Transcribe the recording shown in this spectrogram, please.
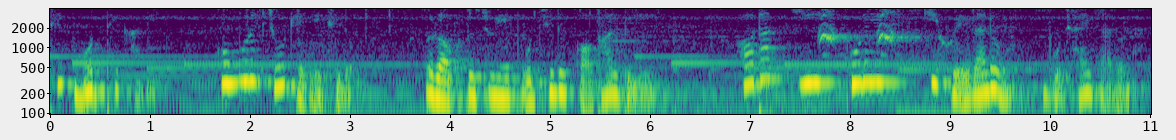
ঠিক মধ্যে মধ্যেখানে কোমরে চোট লেগেছিল। রক্ত চুঁয়ে পড়ছিল কপাল বেয়ে। হঠাৎ কি করে, কি হয়ে গেল, বোঝাই গেল না।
